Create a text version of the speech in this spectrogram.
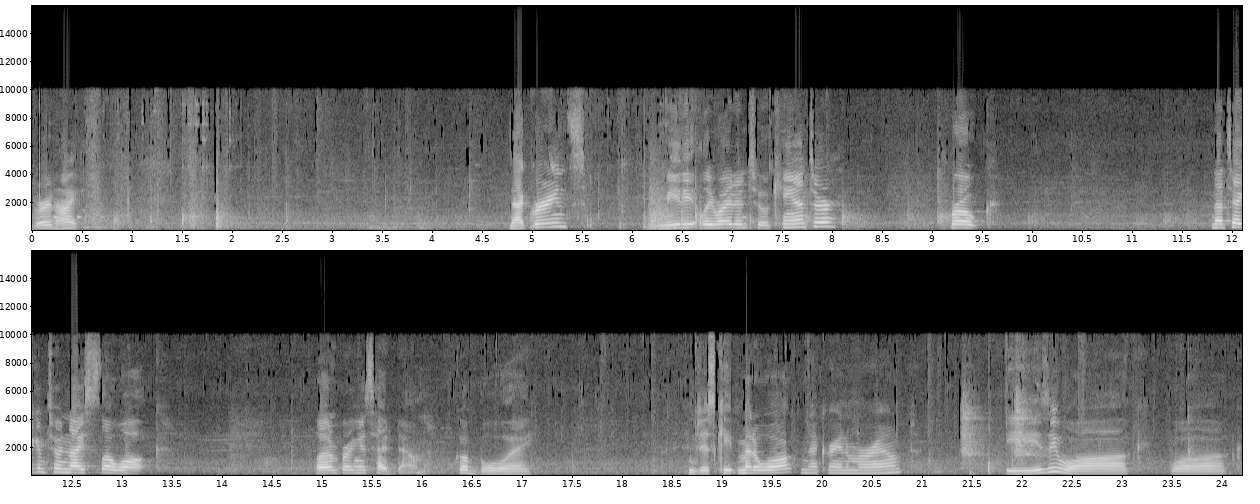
Very nice. Neck reins. Immediately right into a canter. Broke. Now take him to a nice slow walk. Let him bring his head down. Good boy. And just keep him at a walk, neck rein him around. Easy walk, walk.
